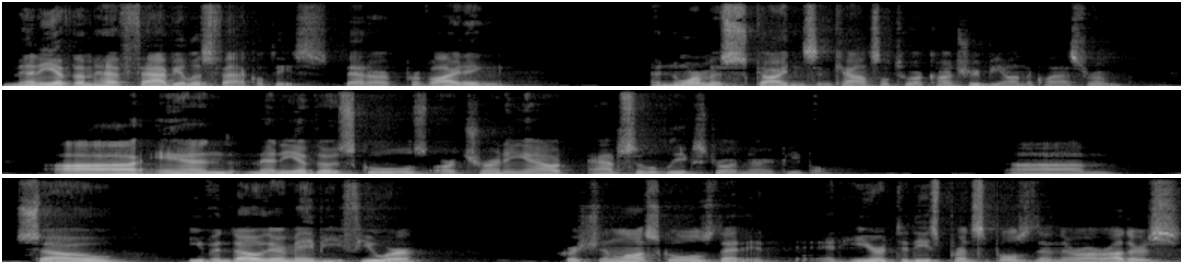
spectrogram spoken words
many of them have fabulous faculties that are providing enormous guidance and counsel to our country beyond the classroom. Uh, and many of those schools are churning out absolutely extraordinary people. Um, so, even though there may be fewer Christian law schools that ad- adhere to these principles than there are others,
